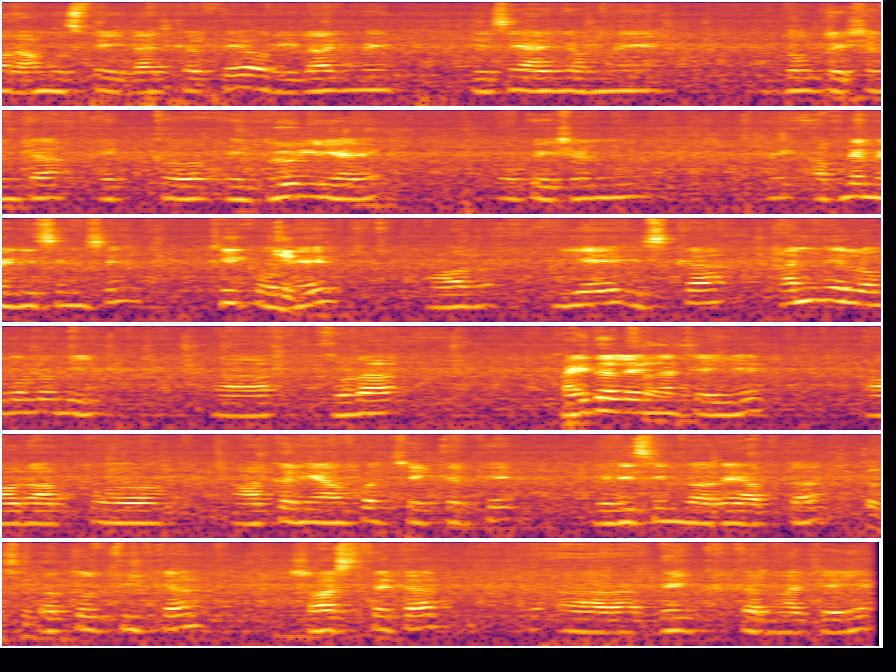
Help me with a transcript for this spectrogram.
और हम उसका इलाज करते हैं। और इलाज में जैसे आज हमने दो पेशेंट का एक इंटरव्यू लिया है वो पेशेंट अपने मेडिसिन से ठीक हो गए और ये इसका अन्य लोगों में भी थोड़ा फ़ायदा लेना चाहिए। और आप आकर यहाँ पर चेक करके मेडिसिन द्वारा आपका प्रकृति का स्वास्थ्य का देख करना चाहिए।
